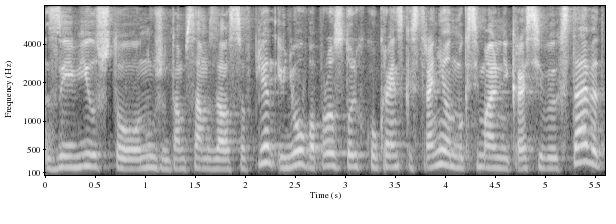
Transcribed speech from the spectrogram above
заявил, что Нужен там сам сдался в плен, и у него вопрос только к украинской стране, он максимально некрасиво их ставит,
